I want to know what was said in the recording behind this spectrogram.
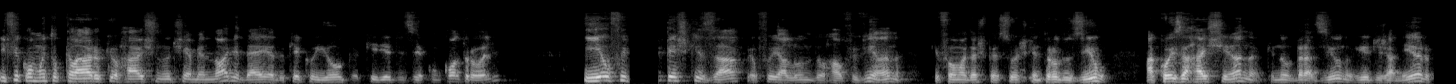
e ficou muito claro que o Reich não tinha a menor ideia do que, que o yoga queria dizer com controle. E eu fui pesquisar, eu fui aluno do Ralph Viana, que foi uma das pessoas que introduziu a coisa Reichiana aqui no Brasil, no Rio de Janeiro,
